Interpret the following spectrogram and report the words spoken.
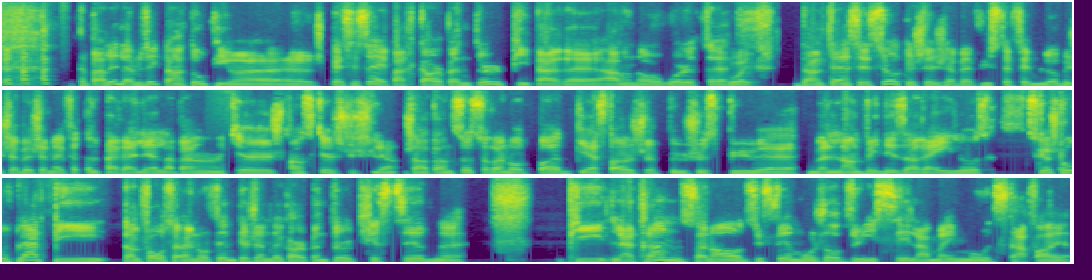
T'as parlé de la musique tantôt, puis euh, ben, c'est ça, par Carpenter, puis par euh, Alan Horworth. Euh, Oui. Dans le temps, c'est sûr que j'avais vu ce film-là, mais j'avais jamais fait le parallèle avant que je pense que je- je l'ai- j'ai entendu ça sur un autre pod, puis à cette heure, je peux juste plus euh, me l'enlever des oreilles. Là. Ce que je trouve plate, puis dans le fond, c'est un autre film que j'aime de Carpenter, Christine. Puis la trame sonore du film aujourd'hui, c'est la même maudite affaire.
